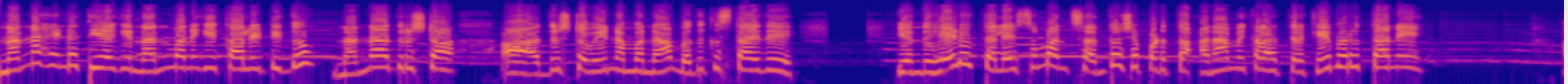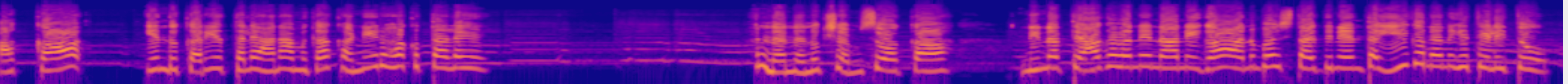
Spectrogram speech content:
ನನ್ನ ಹೆಂಡತಿಯಾಗಿ ನನ್ನ ಮನೆಗೆ ಕಾಲಿಟ್ಟಿದ್ದು ನನ್ನ ಅದೃಷ್ಟ. ಆ ಅದೃಷ್ಟವೇ ನಮ್ಮನ್ನ ಬದುಕಿಸ್ತಾ ಇದೆ ಎಂದು ಹೇಳುತ್ತಲೇ ಸುಮನ್ ಸಂತೋಷ ಪಡುತ್ತಾ ಅನಾಮಿಕಳ ಹತ್ತಿರಕ್ಕೆ ಬರುತ್ತಾನೆ. ಅಕ್ಕ ಎಂದು ಕರೆಯುತ್ತಲೇ ಅನಾಮಿಕ ಕಣ್ಣೀರು ಹಾಕುತ್ತಾಳೆ. ನನ್ನನ್ನು ಕ್ಷಮಿಸು ಅಕ್ಕ. ನಿನ್ನ ತ್ಯಾಗವನ್ನೇ ನಾನೀಗ ಅನುಭವಿಸ್ತಾ ಇದ್ದೀನಿ ಅಂತ ಈಗ ನನಗೆ ತಿಳಿತು.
